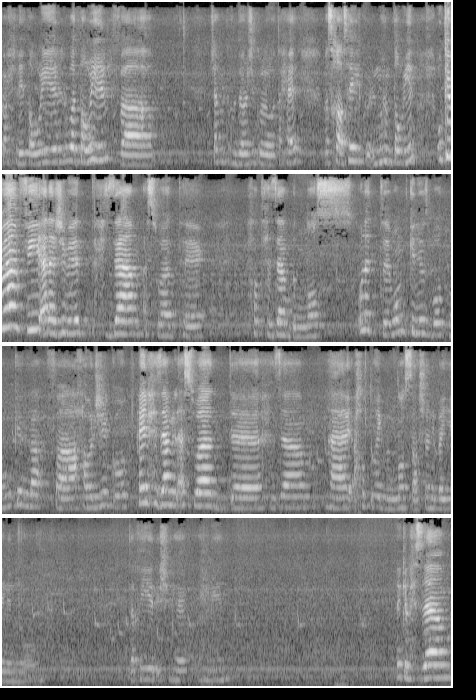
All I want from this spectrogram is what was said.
كحلي طويل. هو طويل ف مش عارفة كيف بدي أورجيكم تحت. بس خلص هيك المهم طويل. وكمان في أنا جبت حزام أسود هيك. حط حزام بالنص قلت ممكن يزبط ممكن لا. فحورجيكم. هاي الحزام الأسود حزام. هاي أحطه هيك بالنص عشان يبين إنه تغيير إشي هيك فاهمين؟ هيك الحزام.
